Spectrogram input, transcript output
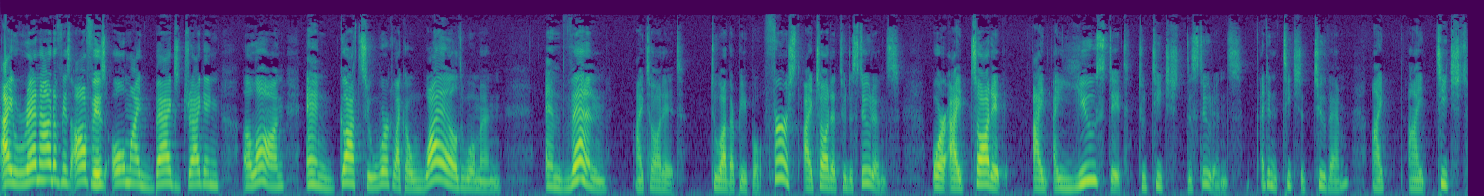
I ran out of his office, all my bags dragging along, and got to work like a wild woman. And then I taught it to other people. First, I taught it to the students, or I taught it, I, I used it to teach the students. I didn't teach it to them. I I teached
